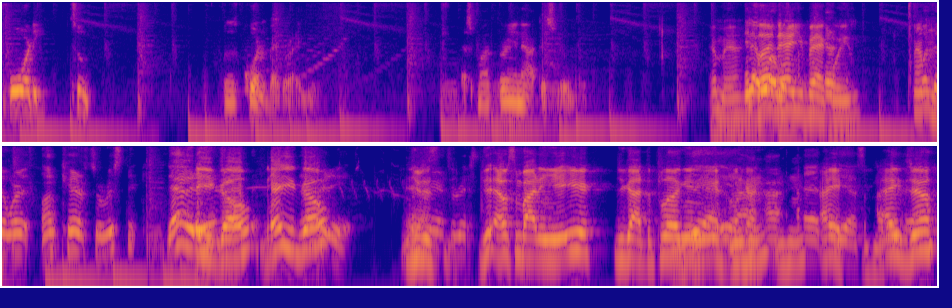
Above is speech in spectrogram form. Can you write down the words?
42 was his quarterback rating. That's my three and out this week. Yeah, man. And that Glad word to have you back, Weezy. What's that word? Uncharacteristic. There it There is. you go. There you There go. It is. You just Uncharacteristic. that was somebody in your ear. You got the plug in yeah, your yeah. ear. Okay. I- I-. I had- Hey, yes, Hey, did that. Jeff.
